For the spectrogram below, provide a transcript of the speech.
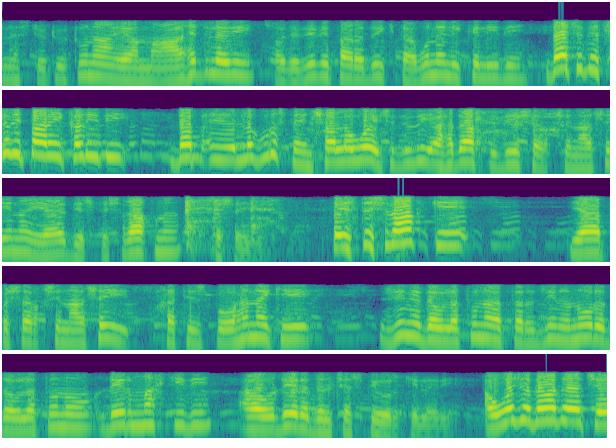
انسټیټیوټونه یا معاهد لري او د دې لپاره دوی کتابونه لیکلي دي دا چې د څه لپاره یې کړي دي دا لږ وروسته انشاءالله وایي چې د دوی اهداف د دې شرق شناسۍ نه یا د استشراق نه څه شی دي په استشراق کې یا په شرق شناسۍ، ختیځ پوهنه، کې ځینې دولتونه تر ځینو نورو دولتونو ډېر مخکې دي او ډېره دلچسپي ورکې لري او وجه دا ده چې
